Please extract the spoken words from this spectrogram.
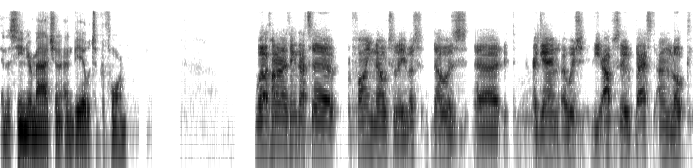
in a senior match and, and, be able to perform. Well, Conor, I think that's a fine note to leave it. That was uh, again. I wish the absolute best and luck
